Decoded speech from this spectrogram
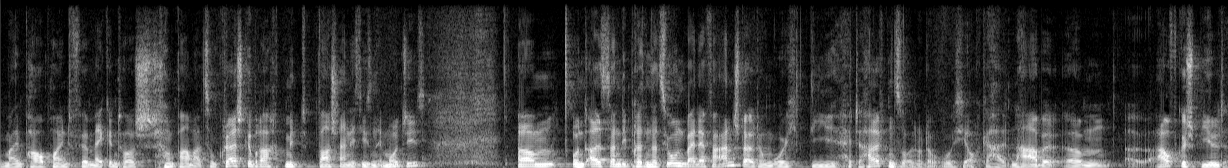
mein PowerPoint für Macintosh schon ein paar Mal zum Crash gebracht mit wahrscheinlich diesen Emojis. Ähm, und als dann die Präsentation bei der Veranstaltung, wo ich die hätte halten sollen oder wo ich sie auch gehalten habe, ähm, aufgespielt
